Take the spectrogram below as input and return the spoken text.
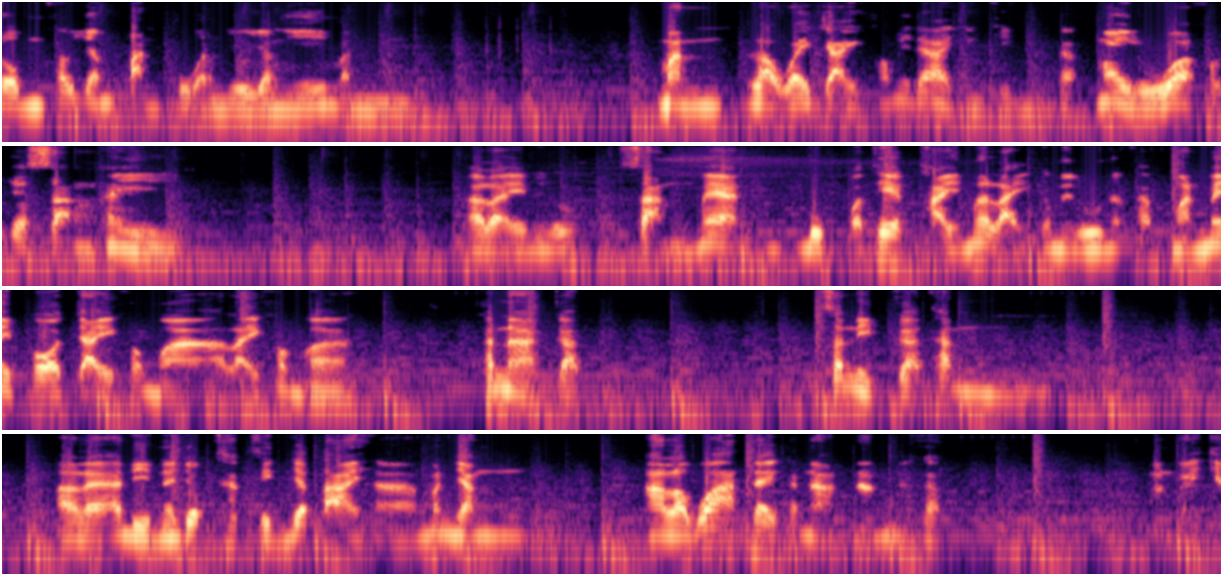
รมณ์เขายังปั่นป่วนอยู่อย่างนี้มัน มันเราไว้ใจเขาไม่ได้จริงๆครับ ไม่รู้ว่าเขาจะสั่งให้ อะไรไม่รู้ สั่งแม่บุกประเทศไทยเมื่อไหร่ก็ไม่รู้นะครับ มันไม่พอใจเข้ามาอะไรเข้ามา ขนาดกับสนิทกับท่านอะไรอดีตนายกทักษิณจะตายหา มันยังอารวาสได้ขนาดนั้นนะครับ ว้ใจ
